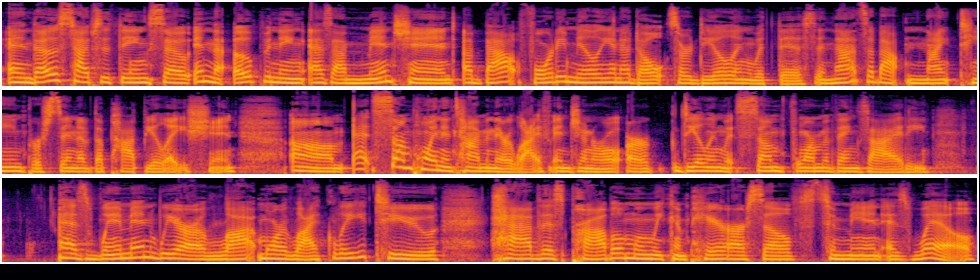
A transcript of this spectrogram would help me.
and those types of things. So in the opening, as I mentioned, about 40 million adults are dealing with this, and that's about 19% of the population um, at some point in time in their life in general are dealing with some form of anxiety as women, we are a lot more likely to have this problem when we compare ourselves to men as well.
